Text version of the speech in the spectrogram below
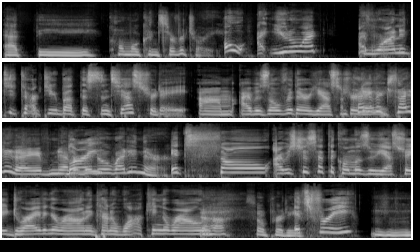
at the Como Conservatory. Oh, I, you know what? I've wanted to talk to you about this since yesterday. Um, I was over there yesterday. I'm kind of excited. I've never Lori, been to a wedding there. It's so. I was just at the Como Zoo yesterday, driving around and kind of walking around. Uh-huh. So pretty. It's free. mm-hmm.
